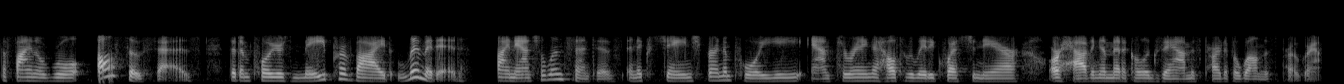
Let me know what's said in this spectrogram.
The final rule also says that employers may provide limited financial incentives in exchange for an employee answering a health related questionnaire or having a medical exam as part of a wellness program.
